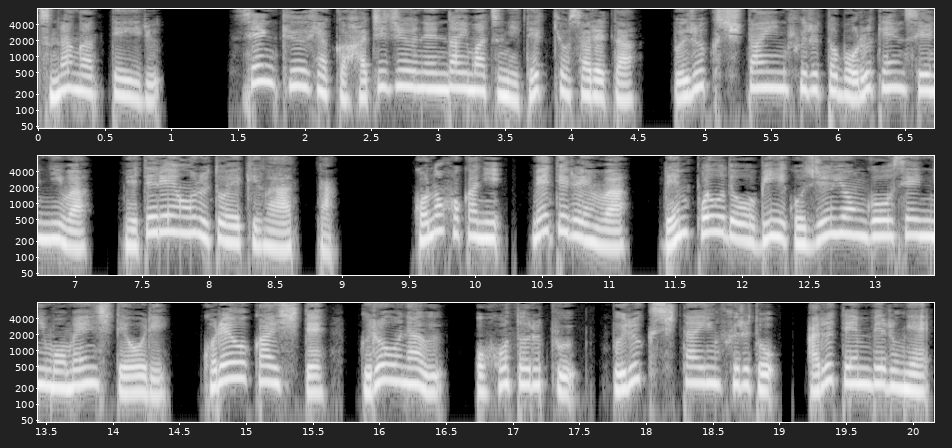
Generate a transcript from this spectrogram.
つながっている。1980年代末に撤去されたブルクシュタインフルトボルケン線にはメテレンオルト駅があった。この他にメテレンは連邦道 B54 号線にも面しており、これを介してグローナウ、オホトルプ、ブルクシュタインフルト、アルテンベルゲ、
